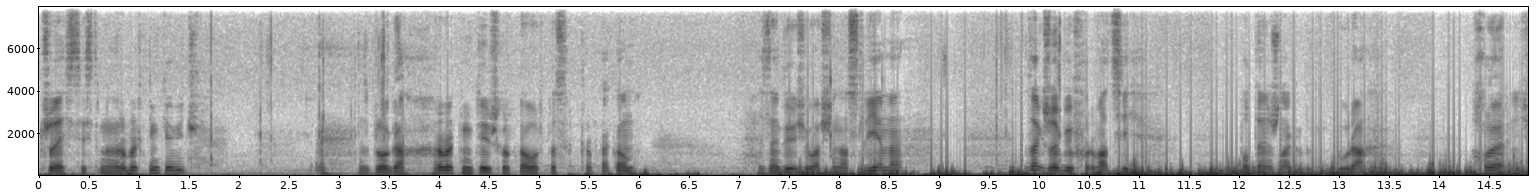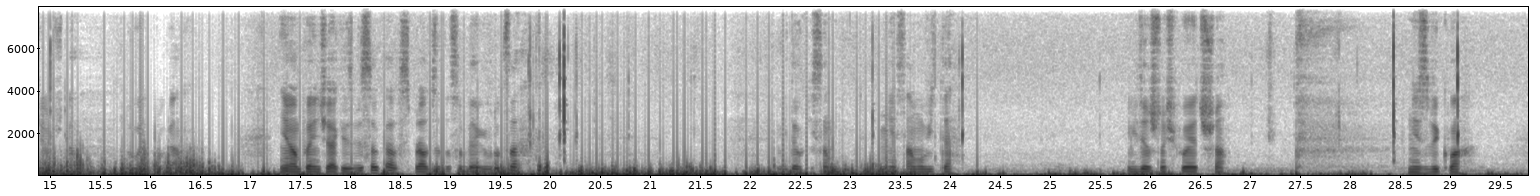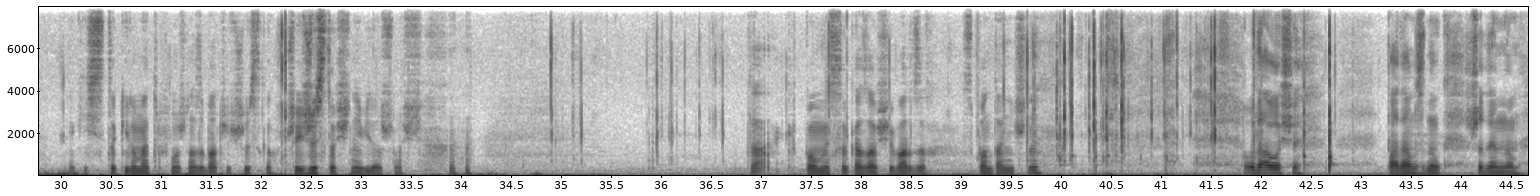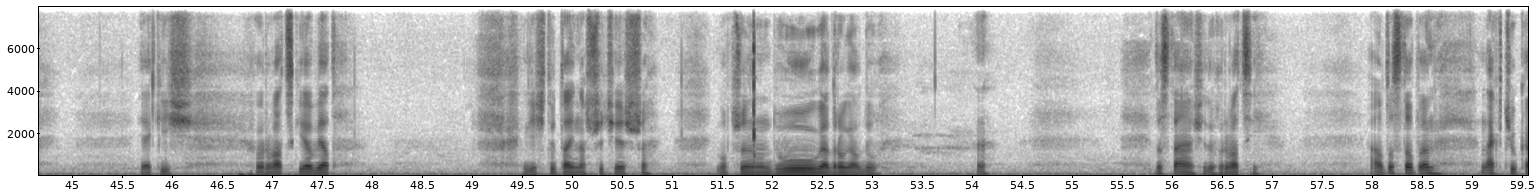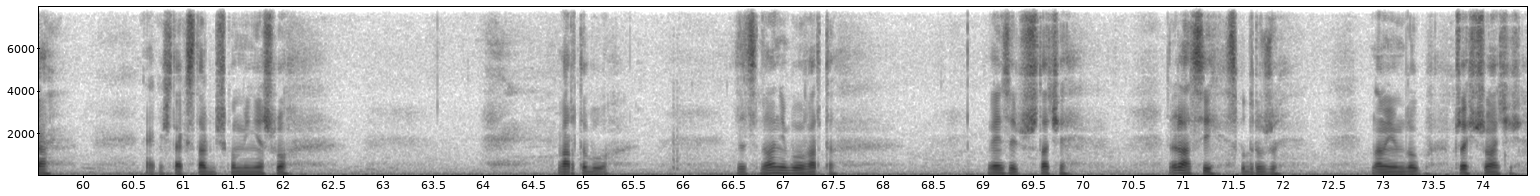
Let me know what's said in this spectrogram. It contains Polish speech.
Cześć, z tej strony Robert Klimkiewicz z bloga robertklimkiewicz.wordpress.com Znajduję się właśnie na Slieme w Zagrzebiu w Chorwacji potężna góra. Cholernie ciężka, długa droga. Nie mam pojęcia jak jest wysoka, sprawdzę to sobie jak wrócę. Widoki są niesamowite. Widoczność powietrza niezwykła jakieś 100 km można zobaczyć wszystko. Przejrzystość, niewidoczność. tak, pomysł okazał się bardzo spontaniczny. Udało się. Padam z nóg. Przede mną jakiś chorwacki obiad. Gdzieś tutaj na szczycie jeszcze. Bo przede mną długa droga w dół. Dostałem się do Chorwacji autostopem na kciuka. Jakoś tak z tabliczką mi nie szło. Warto było. Zdecydowanie było warto. Więcej przeczytacie relacji z podróży na moim blogu. Cześć, trzymajcie się.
